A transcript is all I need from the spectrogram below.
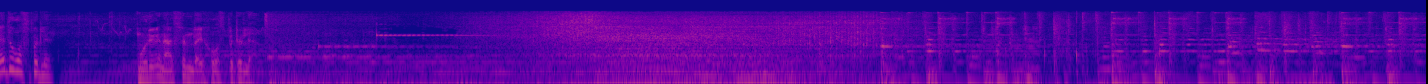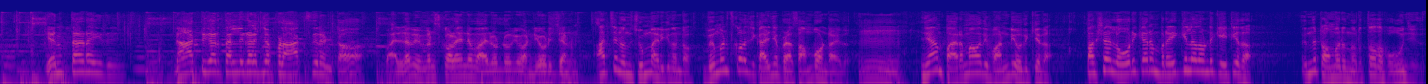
ഏത് ഹോസ്പിറ്റൽ? മുരുകൻ ആക്സിഡന്റ് ആയി ഹോസ്പിറ്റലിലാ. എന്താടാ ഇത്? നാട്ടുകാർ തല്ലുകളഞ്ഞപ്പോൾ ആക്സിഡന്റോ? വല്ല വിമൻസ് കോളേജിന്റെ വായിലോട്ട് നോക്കി വണ്ടി ഓടിച്ചാണ്. അച്ഛൻ ഒന്ന് ചുമ്മാ ഇരിക്കുന്നുണ്ടോ? വിമൻസ് കോളേജ് കഴിഞ്ഞപ്പോഴാണ് സംഭവം ഉണ്ടായത്. ഞാൻ പരമാവധി വണ്ടി ഒതുക്കിയതാ. പക്ഷെ ലോറിക്കാരൻ ബ്രേക്ക് ഇല്ലാതുകൊണ്ട് കയറ്റിയതാ എന്നിട്ട് അമ്മ നിർത്താതെ പോവുകയും ചെയ്തു.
